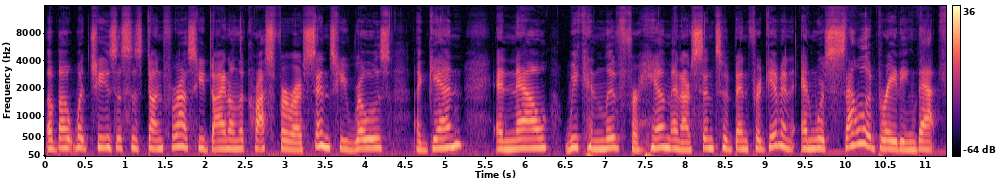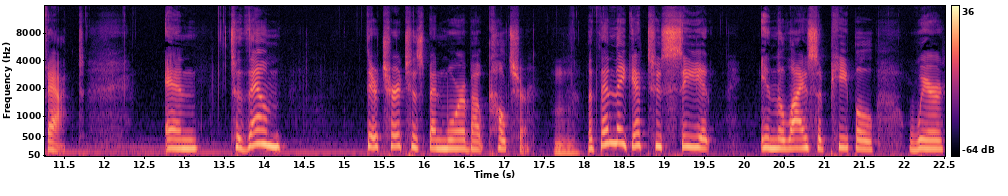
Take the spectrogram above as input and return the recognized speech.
about what Jesus has done for us. He died on the cross for our sins, He rose again, and now we can live for Him, and our sins have been forgiven. And we're celebrating that fact. And to them, their church has been more about culture. Mm-hmm. But then they get to see it in the lives of people where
